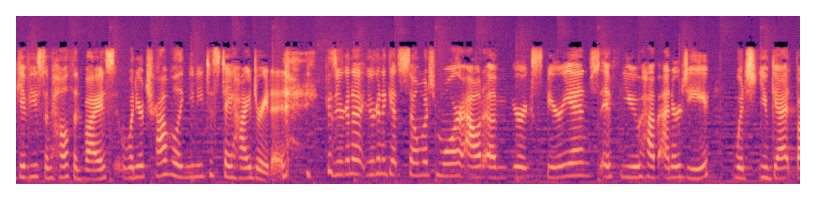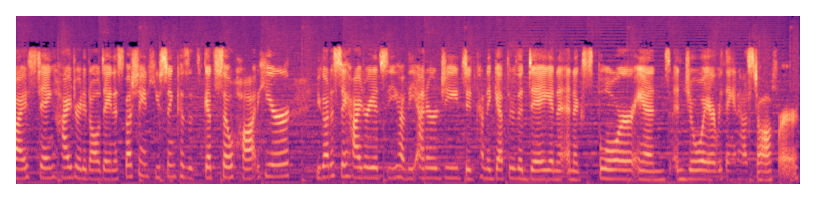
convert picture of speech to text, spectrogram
give you some health advice when you're traveling you need to stay hydrated. Because you're gonna you're gonna get so much more out of your experience if you have energy which you get by staying hydrated all day and especially in houston because it gets so hot here. You got to stay hydrated so you have the energy to kind of get through the day and, and explore and enjoy everything it has to offer.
